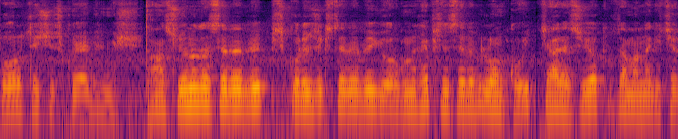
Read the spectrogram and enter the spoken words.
doğru teşhis koyabilmiş. Tansiyonu da sebebi, psikolojik sebebi, yorgunluk hepsinin sebebi long covid. Çaresi yok, zamanla geçer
